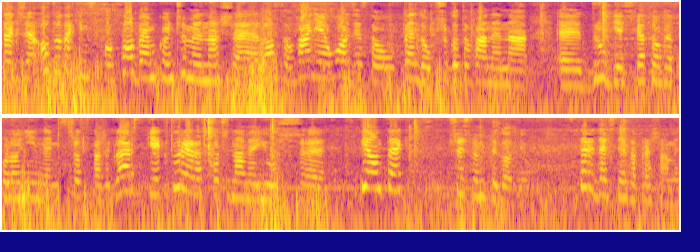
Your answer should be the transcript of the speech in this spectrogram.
Także oto takim sposobem kończymy nasze losowanie. Łodzie są, będą przygotowane na e, drugie światowe polonijne mistrzostwa żeglarskie, które rozpoczynamy już e, w piątek w przyszłym tygodniu. Serdecznie zapraszamy.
